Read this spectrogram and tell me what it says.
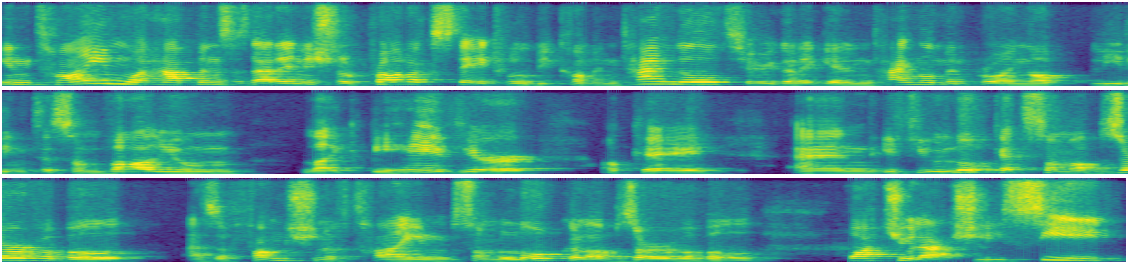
In time, what happens is that initial product state will become entangled. So you're going to get entanglement growing up, leading to some volume-like behavior, okay? And if you look at some observable as a function of time, some local observable, what you'll actually see,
